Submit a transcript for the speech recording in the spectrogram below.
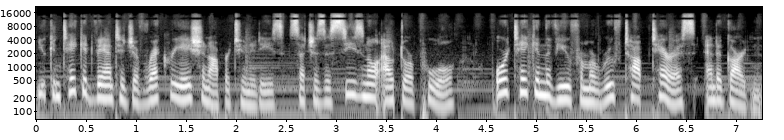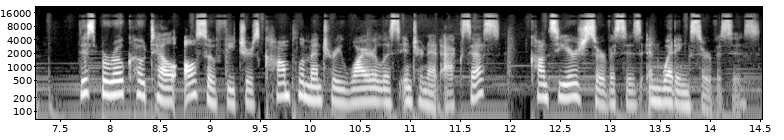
you can take advantage of recreation opportunities such as a seasonal outdoor pool or take in the view from a rooftop terrace and a garden. This Baroque hotel also features complimentary wireless internet access, concierge services, and wedding services.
